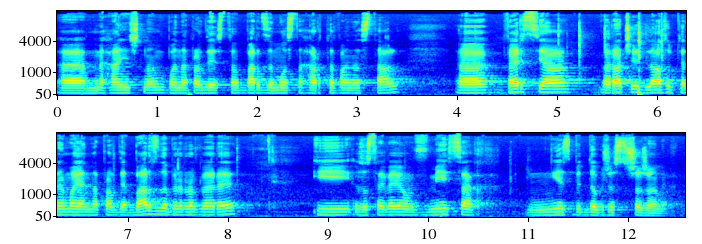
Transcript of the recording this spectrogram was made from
e, mechaniczną, bo naprawdę jest to bardzo mocno hartowana stal. Wersja raczej dla osób, które mają naprawdę bardzo dobre rowery i zostawiają w miejscach niezbyt dobrze strzeżonych.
